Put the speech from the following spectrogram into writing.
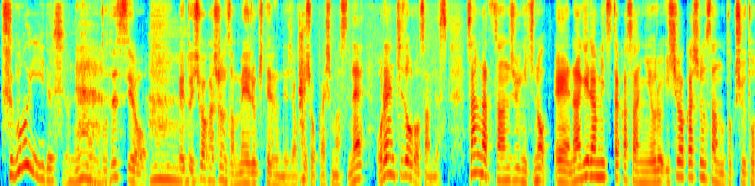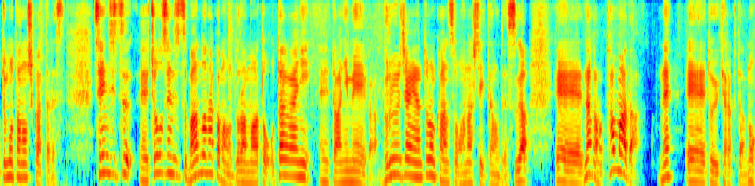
すごいですよね。本当ですよ、うん。えっ、と石若俊さんメール来てるんでじゃあご紹介しますね、オレンジ道路さんです。3月30日の、えー、なぎら光隆さんによる石若俊さんの特集とても楽しかったです。先日、えーちょうど先日バンド仲間のドラマーとお互いに、えー、とアニメ映画ブルージャイアントの感想を話していたのですが、えー中の玉田ねえーというキャラクターの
